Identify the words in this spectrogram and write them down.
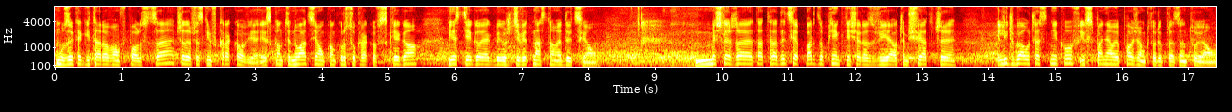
muzykę gitarową w Polsce, przede wszystkim w Krakowie. Jest kontynuacją konkursu krakowskiego, jest jego jakby już 19 edycją. Myślę, że ta tradycja bardzo pięknie się rozwija, o czym świadczy liczba uczestników i wspaniały poziom, który prezentują.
